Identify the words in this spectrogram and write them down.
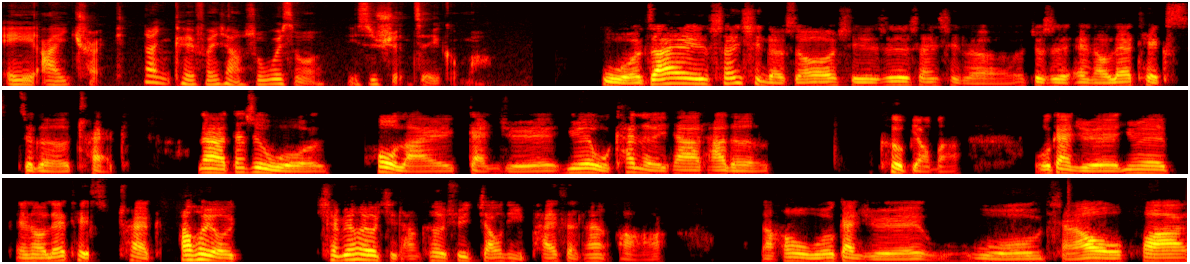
AI track，那你可以分享说为什么你是选这个吗？我在申请的时候其实是申请了就是 Analytics 这个 track，那但是我后来感觉，因为我看了一下它的课表嘛，我感觉因为 Analytics track 它会有前面会有几堂课去教你 Python 和 R。然后我感觉我想要花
